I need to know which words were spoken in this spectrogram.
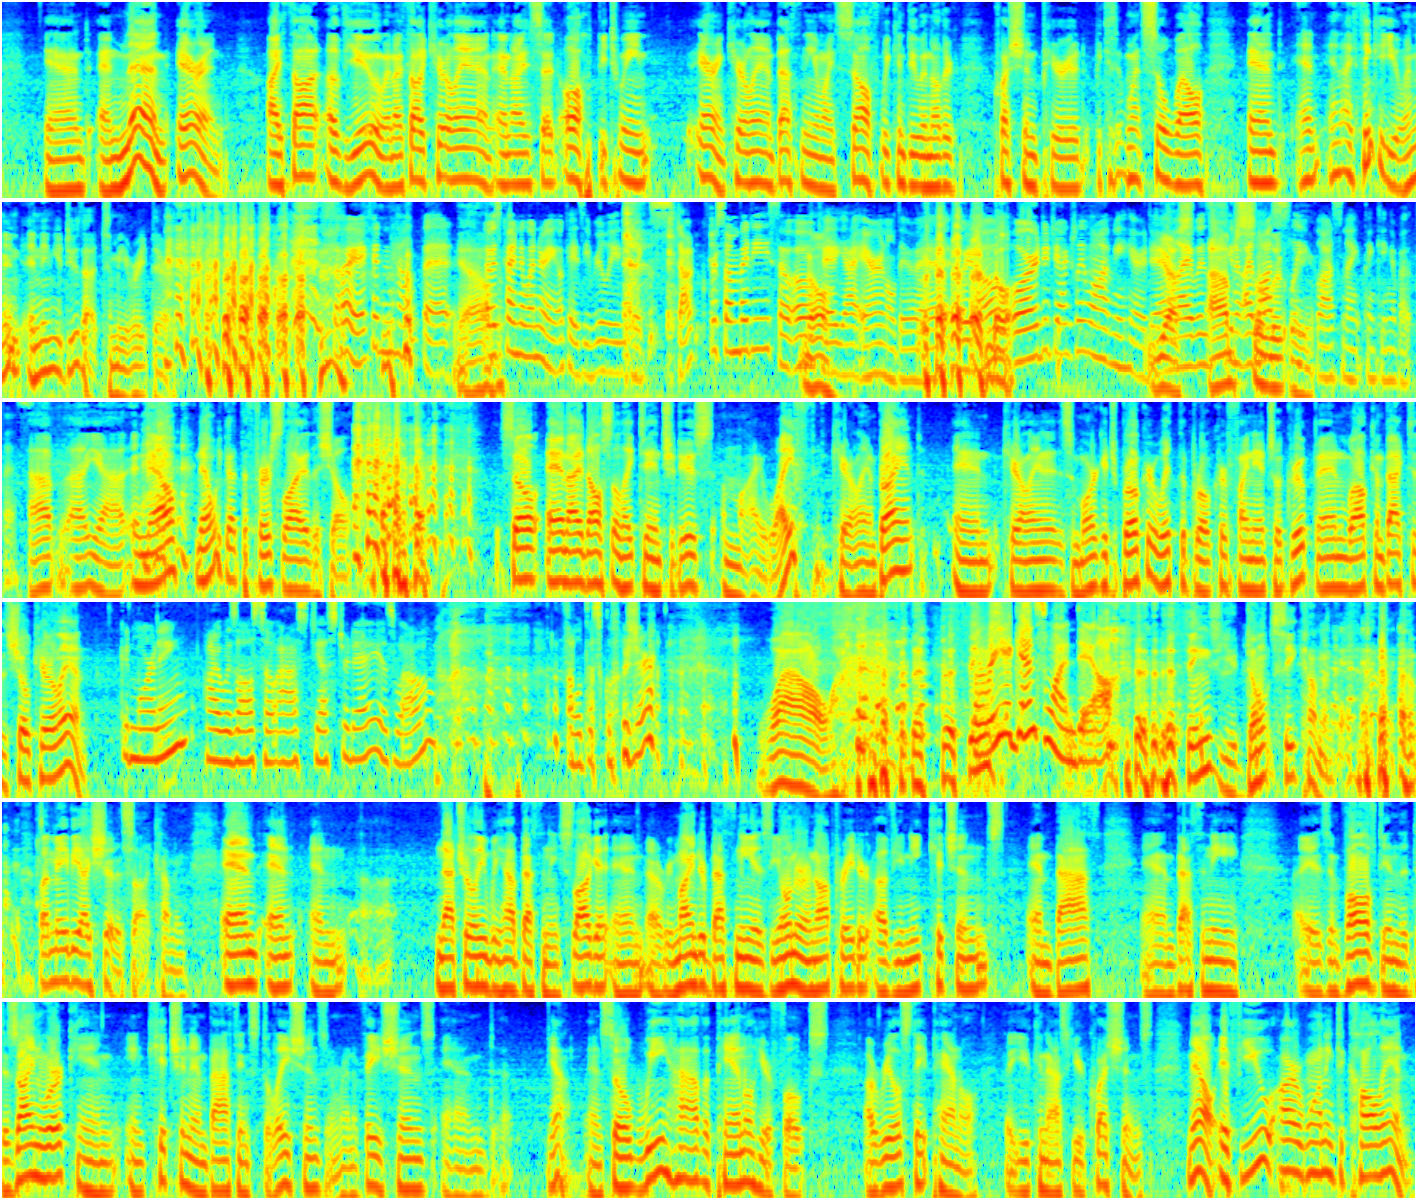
and and then Erin, I thought of you, and I thought of Carol Ann, and I said, oh, between Erin, Carol Ann, Bethany, and myself, we can do another question period because it went so well and and and I think of you, and then and then you do that to me right there. Sorry, I couldn't help it. Yeah, I was kind of wondering. Okay, is he really like stuck for somebody? So, oh, no. okay, yeah, Erin will do it. Or, you know, no. or did you actually want me here, Dan? Yes, I was, absolutely. you know, I lost sleep last night thinking about this. Uh, uh, yeah, and now now we got the first lie of the show. so, and I'd also like to introduce my wife, Carol Ann Bryant, and Carol Ann is a mortgage broker with the Broker Financial Group. And welcome back to the show, Carol Ann. Good morning. I was also asked yesterday as well. Full disclosure. Wow. the, the things, Three against one, Dale. the things you don't see coming. but maybe I should have saw it coming. And and and uh, naturally, we have Bethany Sloggett. And a reminder: Bethany is the owner and operator of Unique Kitchens and Bath. And Bethany is involved in the design work in, in kitchen and bath installations and renovations. And uh, yeah, and so we have a panel here, folks, a real estate panel that you can ask your questions. Now, if you are wanting to call in,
